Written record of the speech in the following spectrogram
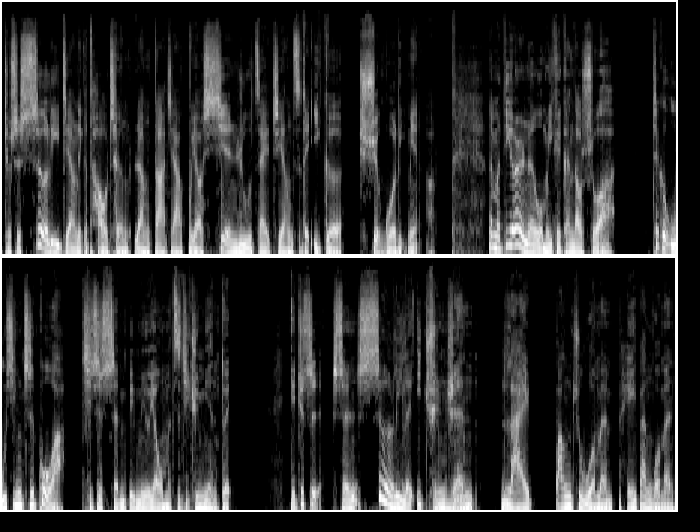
就是设立这样的一个逃城，让大家不要陷入在这样子的一个漩涡里面啊。那么第二呢，我们也可以看到说啊，这个无心之过啊，其实神并没有要我们自己去面对，也就是神设立了一群人来帮助我们、陪伴我们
